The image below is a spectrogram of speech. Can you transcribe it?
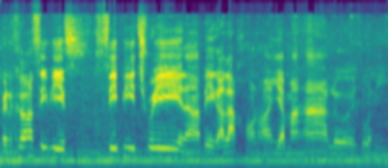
เป็นเครื่อง CP CP3 นะครับเอกลักษณ์ของทางยามาฮ่าเลยตัวนี้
